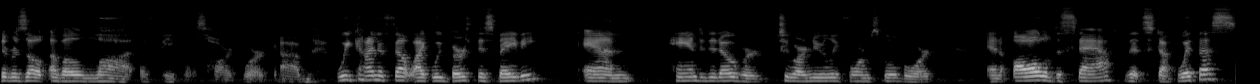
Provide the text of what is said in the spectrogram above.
the result of a lot of people's hard work. Um, we kind of felt like we birthed this baby and handed it over to our newly formed school board and all of the staff that stuck with us,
